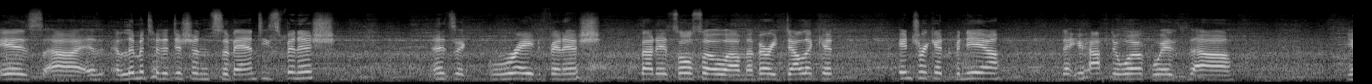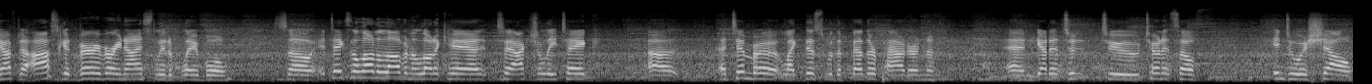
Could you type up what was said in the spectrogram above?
is uh, a limited edition Cervantes finish. It's a great finish, but it's also um, a very delicate, intricate veneer that you have to work with. Uh, you have to ask it very, very nicely to play ball. So it takes a lot of love and a lot of care to actually take uh, a timber like this with a feather pattern and get it to, to turn itself into a shell.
